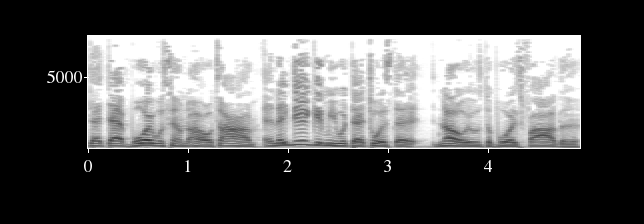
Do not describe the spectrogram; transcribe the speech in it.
that that boy was him the whole time, and they did get me with that twist that no, it was the boy's father,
